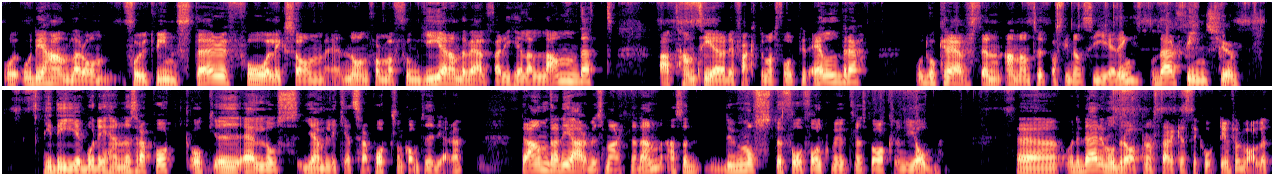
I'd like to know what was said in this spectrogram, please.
Och, och det handlar om att få ut vinster, få liksom någon form av fungerande välfärd i hela landet, att hantera det faktum att folk blir äldre. Och då krävs det en annan typ av finansiering. Och där finns ju idéer både i hennes rapport och i LOs jämlikhetsrapport som kom tidigare. Det andra det är arbetsmarknaden. Alltså, du måste få folk med utländsk bakgrund i jobb. Eh, och det där är Moderaternas starkaste kort inför valet.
